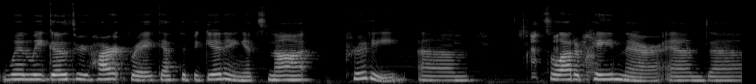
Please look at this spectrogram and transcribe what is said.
when we go through heartbreak at the beginning, it's not pretty. Um, it's a lot of pain there. And uh,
